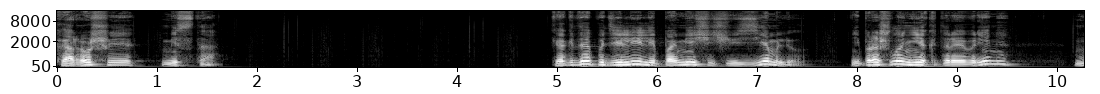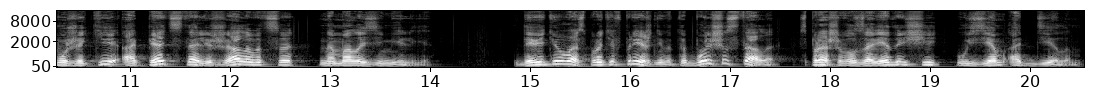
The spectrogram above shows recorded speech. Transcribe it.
Хорошие места. Когда поделили помещичью землю, и прошло некоторое время, мужики опять стали жаловаться на малоземелье. «Да ведь у вас против прежнего-то больше стало?» – спрашивал заведующий узем отделом.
